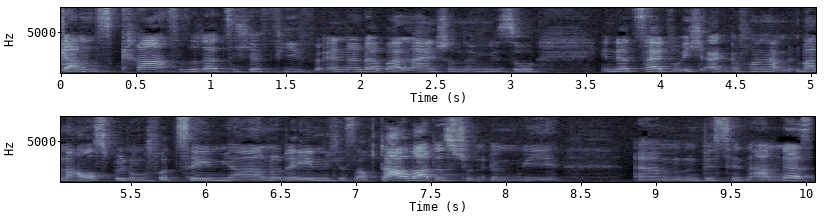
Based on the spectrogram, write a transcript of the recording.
ganz krass. Also da hat sich ja viel verändert, aber allein schon irgendwie so in der Zeit, wo ich angefangen habe mit meiner Ausbildung vor zehn Jahren oder ähnliches, auch da war das schon irgendwie ähm, ein bisschen anders.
